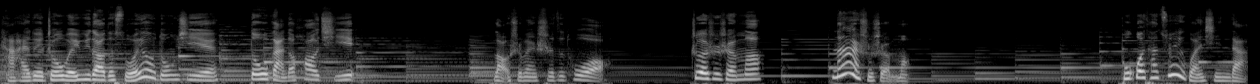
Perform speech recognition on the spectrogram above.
他还对周围遇到的所有东西都感到好奇，老是问狮子兔：“这是什么？”那是什么？不过他最关心的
